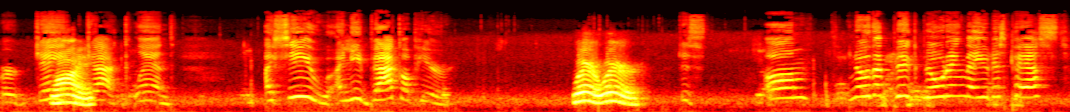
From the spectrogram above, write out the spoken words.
Or Jane, Why? Jack, land. I see you. I need backup here. Where, where? Just, um, you know that big building that you just passed?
